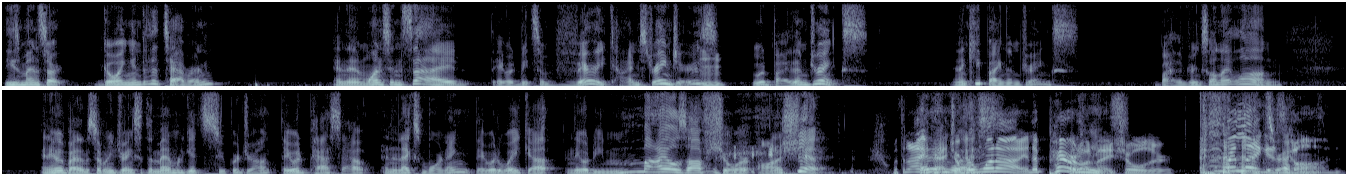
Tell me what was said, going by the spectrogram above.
These men start going into the tavern, and then once inside, they would meet some very kind strangers who would buy them drinks and then keep buying them drinks, buy them drinks all night long. And he would buy them so many drinks that the men would get super drunk. They would pass out. And the next morning, they would wake up and they would be miles offshore on a ship. With an eye patch over one eye and a parrot on my shoulder. And my leg is right. gone.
